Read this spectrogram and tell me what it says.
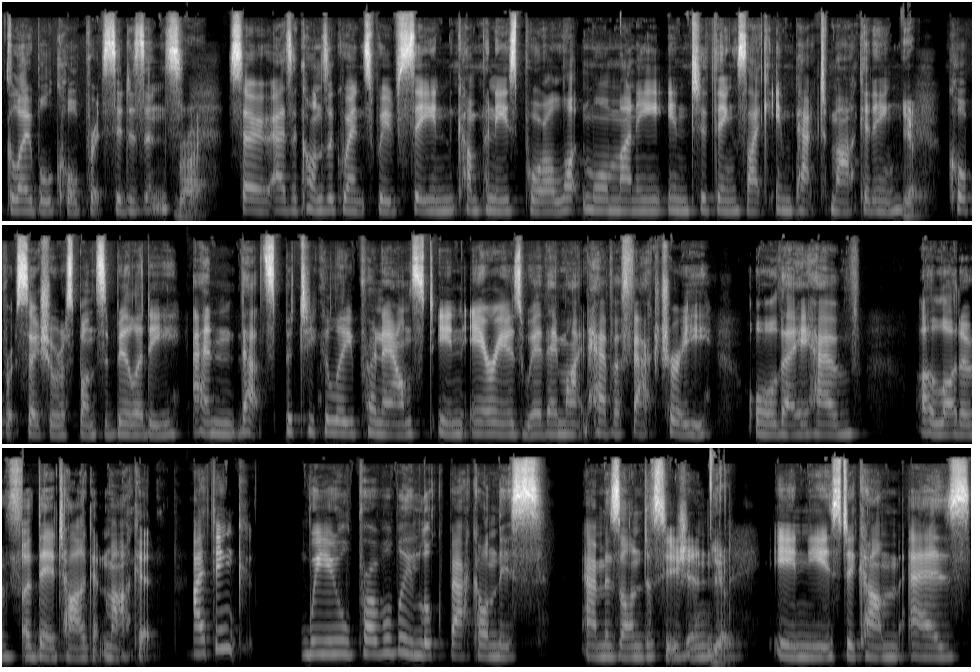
global corporate citizens. Right. So, as a consequence, we've seen companies pour a lot more money into things like impact marketing, yep. corporate social responsibility, and that's particularly pronounced in areas where they might have a factory or they have a lot of their target market. I think we'll probably look back on this Amazon decision yep. in years to come as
